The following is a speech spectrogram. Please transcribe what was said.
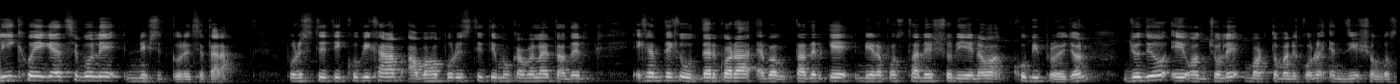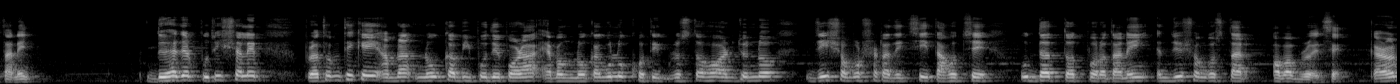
লিক হয়ে গেছে বলে নিশ্চিত করেছে তারা। পরিস্থিতি খুবই খারাপ। আবহাওয়া পরিস্থিতি মোকাবেলায় তাদের এখান থেকে উদ্ধার করা এবং তাদেরকে নিরাপদ স্থানে সরিয়ে নেওয়া খুবই প্রয়োজন, যদিও এই অঞ্চলে বর্তমানে কোনো এনজিও সংস্থা নেই। দুই হাজার পঁচিশ সালের প্রথম থেকেই আমরা নৌকা বিপদে পড়া এবং নৌকাগুলো ক্ষতিগ্রস্ত হওয়ার জন্য যে সমস্যাটা দেখছি তা হচ্ছে উদ্ধার তৎপরতা নেই, এনজিও সংস্থার অভাব রয়েছে। কারণ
